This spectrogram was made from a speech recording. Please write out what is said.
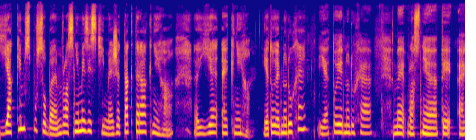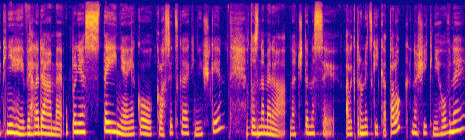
jakým způsobem vlastně my zjistíme, že ta která kniha je e-kniha? Je to jednoduché? Je to jednoduché. My vlastně ty e-knihy vyhledáme úplně stejně jako klasické knížky. To znamená, načteme si elektronický katalog naší knihovny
